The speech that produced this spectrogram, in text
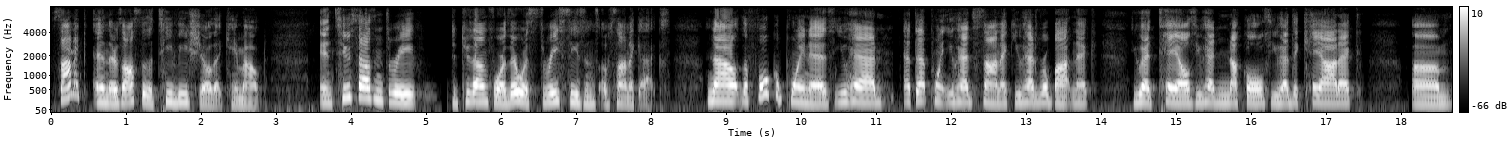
Sonic, and there's also the TV show that came out. In 2003 to 2004, there was three seasons of Sonic X. Now, the focal point is you had, at that point, you had Sonic, you had Robotnik, you had Tails, you had Knuckles, you had the Chaotic, um,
